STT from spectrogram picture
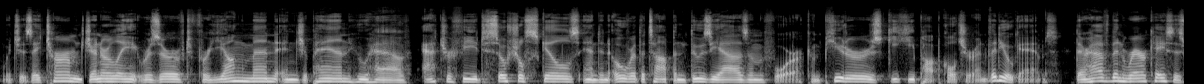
which is a term generally reserved for young men in Japan who have atrophied social skills and an over the top enthusiasm for computers, geeky pop culture, and video games, there have been rare cases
